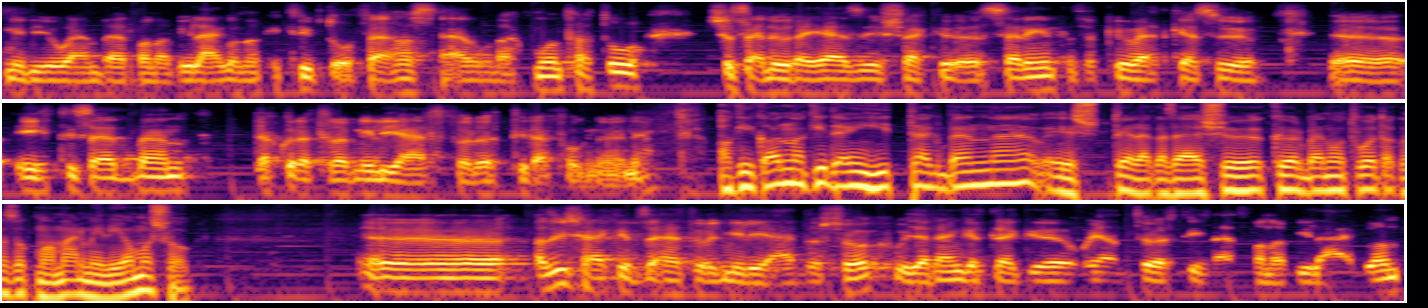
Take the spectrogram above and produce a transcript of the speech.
millió ember van a világon, aki kriptó felhasználónak mondható, és az előrejelzések szerint ez a következő évtizedben gyakorlatilag milliárd fölöttire fog nőni. Akik annak idején hittek benne, és tényleg az első körben ott voltak, azok ma már milliómosok? Az is elképzelhető, hogy milliárdosok, ugye rengeteg olyan történet van a világon,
